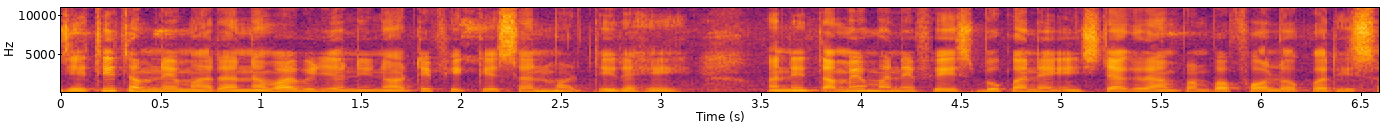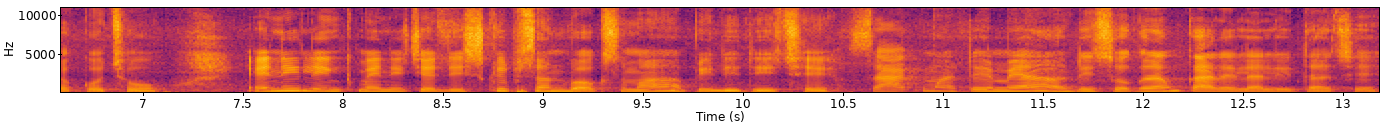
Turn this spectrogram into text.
જેથી તમને મારા નવા વિડીયોની નોટિફિકેશન મળતી રહે. અને તમે મને ફેસબુક અને ઇન્સ્ટાગ્રામ પર પણ ફોલો કરી શકો છો. એની લિંક મેં નીચે ડિસ્ક્રિપ્શન બોક્સમાં આપી દીધી છે. શાક માટે મેં આ અઢીસો ગ્રામ કારેલા લીધા છે.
